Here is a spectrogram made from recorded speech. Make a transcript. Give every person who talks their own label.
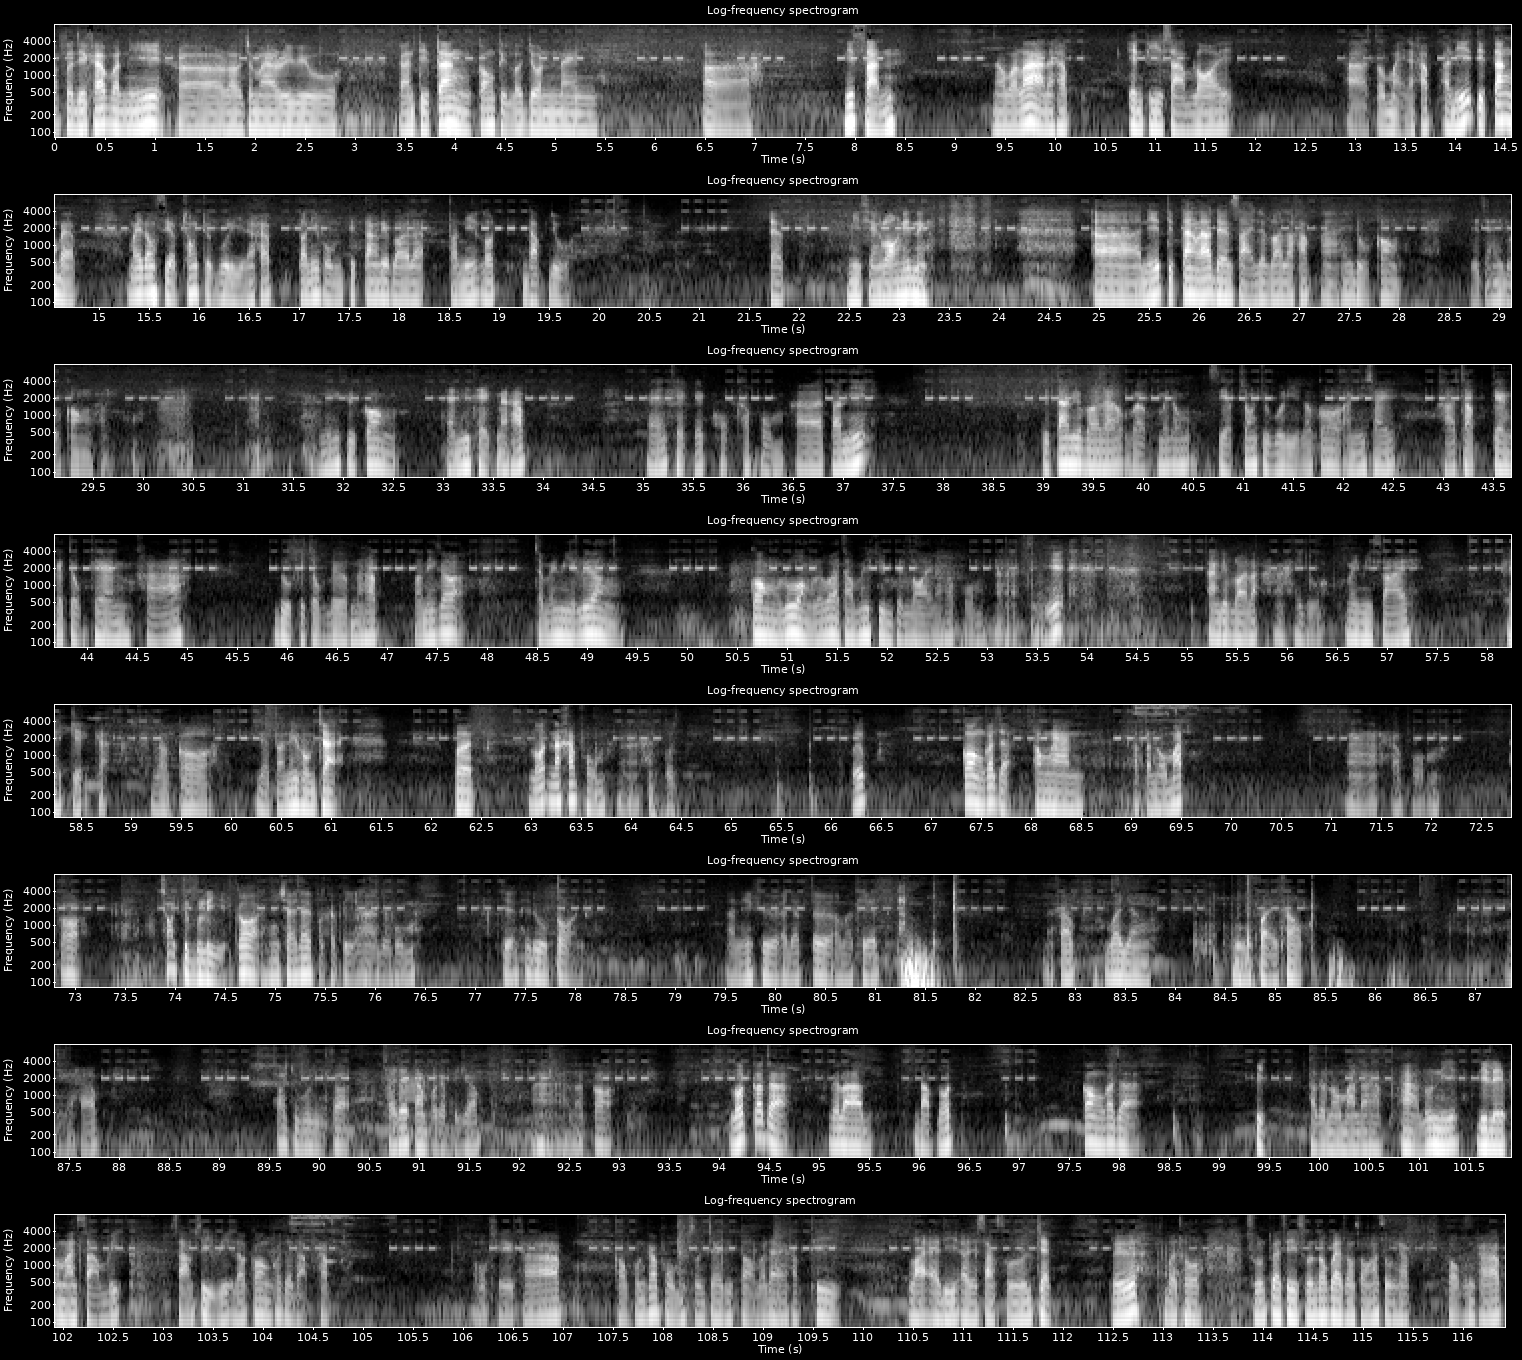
Speaker 1: ครับสวัสดีครับวันนี้เราจะมารีวิวการติดตั้งกล้องติดรถยนต์ในนิสสันนาวาร่านะครับ NP 300ตัวใหม่นะครับ อันนี้ติดตั้งแบบไม่ต้องเสียบช่องจุดบุหรี่นะครับ ตอนนี้ผมติดตั้งเรียบร้อยแล้ว ตอนนี้รถดับอยู่ แต่มีเสียงร้องนิดนึงอ่าอันนี้ติดตั้งแล้วเดินสายเรียบร้อยแล้วครับให้ดูกล้อง เดี๋ยวจะให้ดูกล้องครับ อันนี้คือกล้อง a n i t e c h นะครับ a n i t e c h X6 ครับผมอตอนนี้ ติดตั้งเรียบร้อยแล้วแบบไม่ต้องเสียบช่องจุบุหรี่ แล้วก็อันนี้ใช้ขาจับแกนกระจกแทนขาดูดกระจกเดิมนะครับ ตอนนี้ก็จะไม่มีเรื่องกล้องร่วงหรือว่าทำให้ฟิล์มเป็นรอยนะครับผม อ่าทีนี้ติดตั้งเรียบร้อยล้วอ่าให้ดู ไม่มีซ้าย ให้เกะกะ แล้วก็เดี๋ยวตอนนี้ผมจะเปิดรถนะครับผมกดปึ๊บกล้องก็จะทำงานอัตโนมัติอ่าครับผมก็ช่องจุดบุหรี่ก็ยังใช้ได้ปกติอ่าเดี๋ยวผมเทสให้ดูก่อน อันนี้คืออะแดปเตอร์เอามาเทสนะครับ ว่ายังมีไฟเข้า นะครับ ช่องจุบุรีก็ใช้ได้ตามปกติครับอ่าแล้วก็รถก็จะเวลาดับรถ กล้องก็จะปิดอัตโนมัตินะครับอ่ารุ่นนี้ดีเลย์ประมาณ 3 วิ3 4 วิแล้วกล้องก็จะดับครับ โอเคครับ ขอบคุณครับผมสนใจติดต่อมาได้ครับที่ Line ID อริศักดิ์007 หรือเบอร์โทร 0840282250 ครับ ขอบคุณครับ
